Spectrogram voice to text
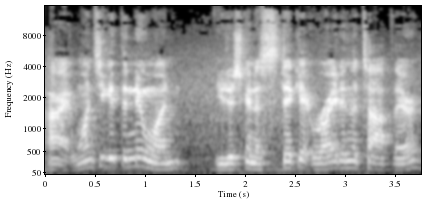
All right, once you get the new one, you're just gonna stick it right in the top there.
